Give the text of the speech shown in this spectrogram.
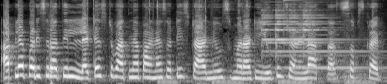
आपल्या परिसरातील लेटेस्ट बातम्या पाहण्यासाठी स्टार न्यूज मराठी यूट्यूब चॅनलला आत्ताच सबस्क्राईब करा.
